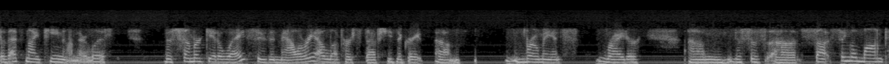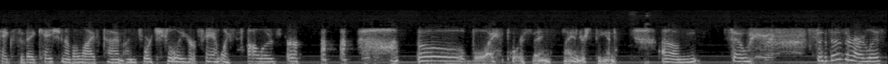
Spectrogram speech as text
so that's 19 on their list. The Summer Getaway, Susan Mallery. I love her stuff. She's a great um, romance writer. Um, this is a single mom takes a vacation of a lifetime. Unfortunately, her family follows her. oh boy, poor thing. I understand. Um, so, so those are our lists.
